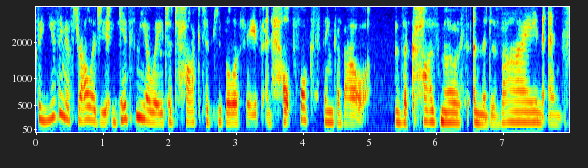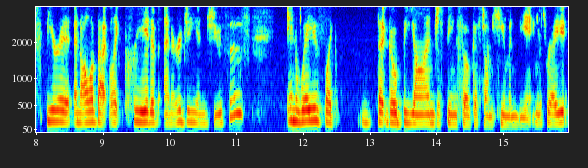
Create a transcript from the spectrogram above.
So using astrology, it gives me a way to talk to people of faith and help folks think about the cosmos and the divine and spirit and all of that like creative energy and juices in ways like that go beyond just being focused on human beings, right?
